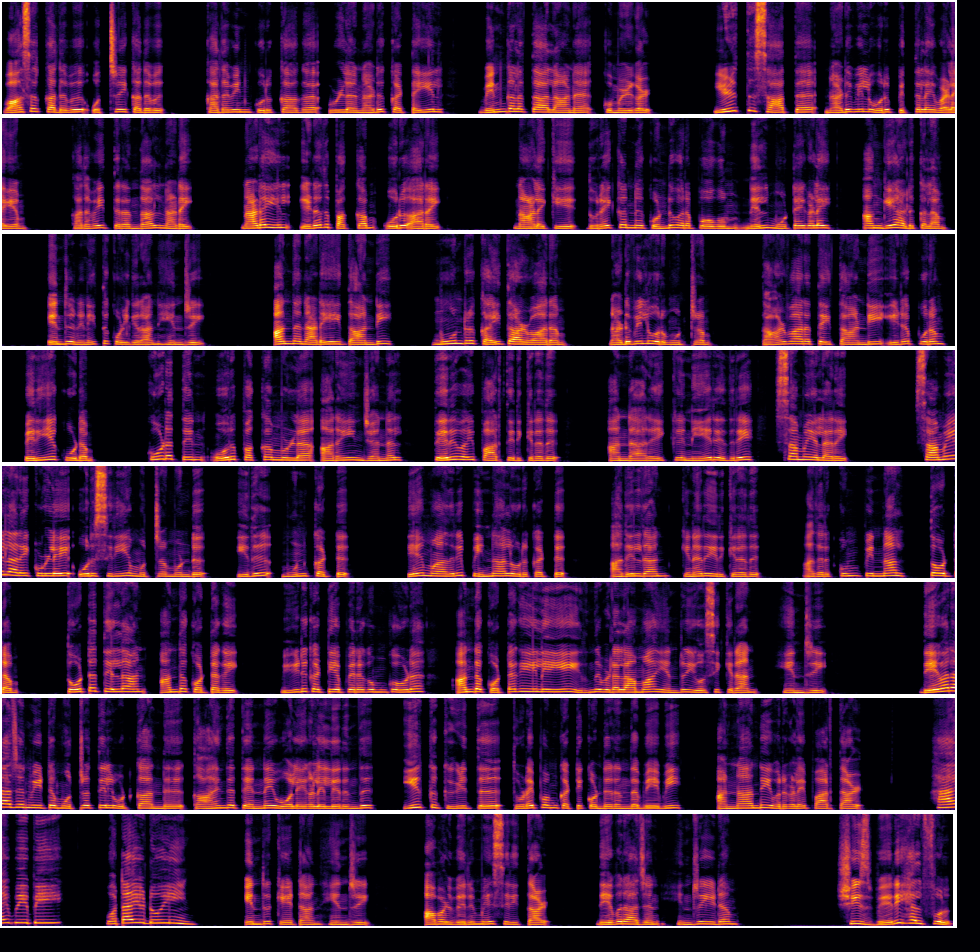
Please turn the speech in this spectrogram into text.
வாசற்கதவு ஒற்றை கதவு. கதவின் குறுக்காக உள்ள நடுக்கட்டையில் வெண்கலத்தாலான குமிழ்கள். இழுத்து சாத்த நடுவில் ஒரு பித்தளை வளையம். கதவை திறந்தால் நடை. நடையில் இடது பக்கம் ஒரு அறை. நாளைக்கு துரைக்கண்ணு கொண்டு வரப்போகும் நெல் மூட்டைகளை அங்கே அடுக்கலாம் என்று நினைத்துக் கொள்கிறான் ஹென்றி. அந்த நடையை தாண்டி மூன்று கைத்தாழ்வாரம் நடுவில் ஒரு முற்றம் தாழ்வாரத்தை தாண்டி இடப்புறம் பெரிய கூடம் கூடத்தின் ஒரு பக்கமுள்ள அறையின் ஜன்னல் தெருவை பார்த்திருக்கிறது. அந்த அறைக்கு நேர் எதிரே சமையலறை. சமையலறைக்குள்ளே ஒரு சிறிய முற்றம் உண்டு. இது முன்கட்டு. இதே மாதிரி பின்னால் ஒரு கட்டு. அதில்தான் கிணறு இருக்கிறது. அதற்கும் பின்னால் தோட்டம். தோட்டத்தில்தான் அந்த கொட்டகை. வீடு கட்டிய பிறகும் கூட அந்த கொட்டகையிலேயே இருந்து விடலாமா என்று யோசிக்கிறான் ஹென்றி. தேவராஜன் வீட்டு முற்றத்தில் உட்கார்ந்து காய்ந்த தென்னை ஓலைகளிலிருந்து ஈர்க்கு கிழித்து துடைப்பம் கட்டிக் கொண்டிருந்த பேபி அண்ணாந்து இவர்களை பார்த்தாள். Hi baby. What are you doing என்று கேட்டான் ஹென்றி. அவள் வெறுமே சிரித்தாள். தேவராஜன் ஹென்றியிடம் ஷீ இஸ் வெரி ஹெல்ப்ஃபுல்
